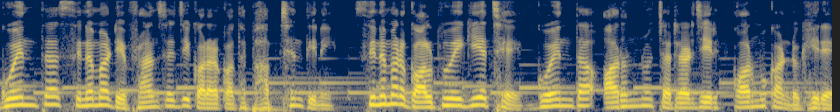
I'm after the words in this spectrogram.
গোয়েন্দা সিনেমাটি ফ্রাঞ্চাইজি করার কথা ভাবছেন তিনি। সিনেমার গল্প এগিয়েছে গোয়েন্দা অরণ্য চ্যাটার্জির কর্মকাণ্ড ঘিরে।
